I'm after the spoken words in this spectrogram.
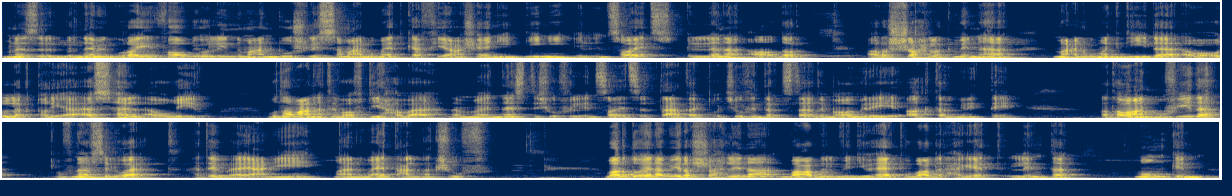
منزل البرنامج قريب فهو بيقول لي إن ما عندوش لسه معلومات كافية عشان يديني ال insights اللي أنا أقدر أرشح لك منها معلومة جديدة أو أقول لك طريقة أسهل أو غيره. وطبعا هتبقى فضيحة بقى لما الناس تشوف الإنسايتس بتاعتك وتشوف أنت بتستخدم أوامر إيه أكتر من التاني. فطبعا مفيدة وفي نفس الوقت هتبقى يعني إيه معلومات على المكشوف. برضو هنا بيرشح لنا بعض الفيديوهات وبعض الحاجات اللي أنت ممكن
